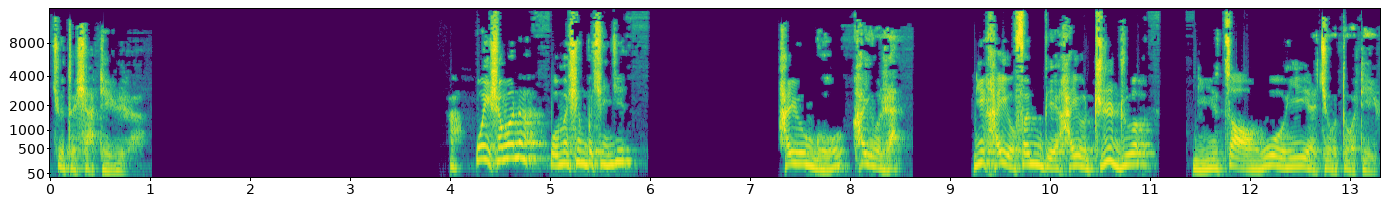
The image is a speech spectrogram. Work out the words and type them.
就得下地狱啊！啊，为什么呢？我们心不清净，还有我，还有人。你还有分别，还有执着，你造恶业就堕地狱；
